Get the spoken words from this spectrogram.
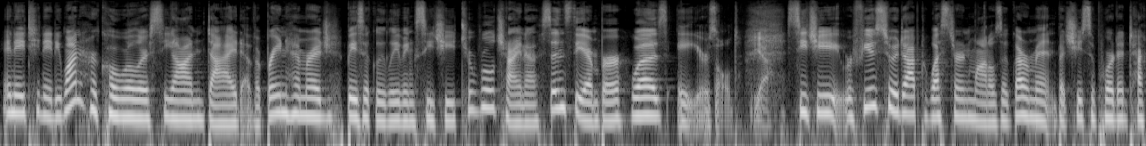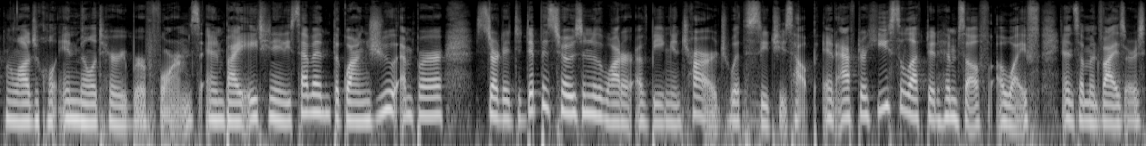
In 1881, her co ruler Xian died of a brain hemorrhage, basically leaving Cixi to rule China since the emperor was eight years old. Yeah. Cixi refused to adopt Western models of government, but she supported technological and military reforms. And by 1887, the Guangxu emperor started to dip his toes into the water of being in charge with Cixi's help. And after he selected himself a wife and some advisors,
